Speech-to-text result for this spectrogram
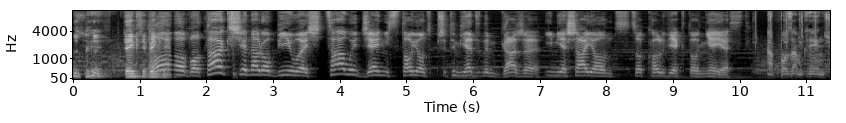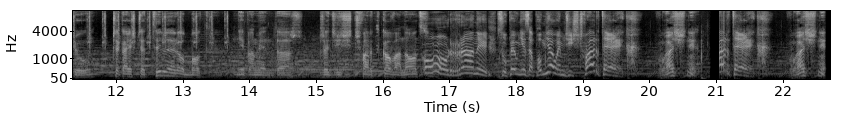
Pięknie, pięknie. O, bo tak się narobiłeś cały dzień stojąc przy tym jednym garze i mieszając cokolwiek to nie jest. A po zamknięciu czeka jeszcze tyle roboty. Nie pamiętasz, że dziś czwartkowa noc? o rany, zupełnie zapomniałem dziś czwartek. Właśnie, Czwartek. właśnie.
